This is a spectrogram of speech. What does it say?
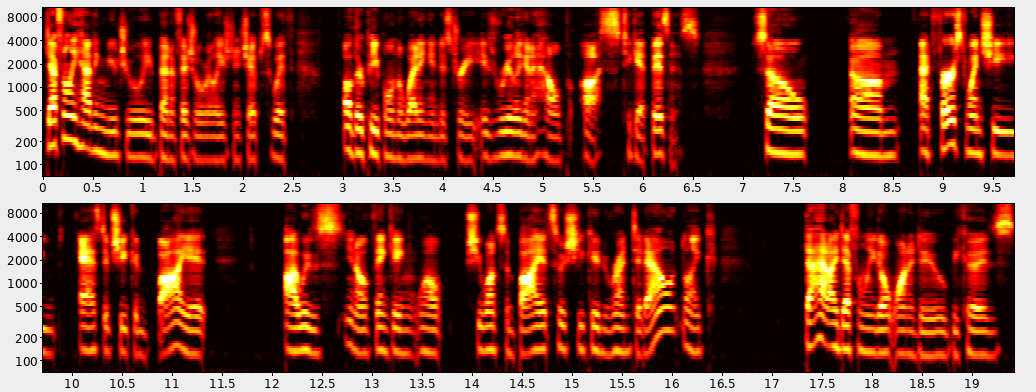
definitely having mutually beneficial relationships with other people in the wedding industry is really going to help us to get business. So, um, at first, when she asked if she could buy it, I was, you know, thinking, well, she wants to buy it so she could rent it out. Like, that I definitely don't want to do because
